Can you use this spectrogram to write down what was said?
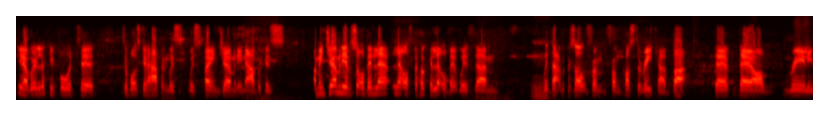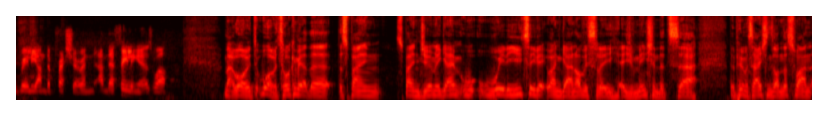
you know, we're looking forward to to what's going to happen with with Spain, Germany now, because I mean, Germany have sort of been let, let off the hook a little bit with um, mm. with that result from from Costa Rica, but they they are really really under pressure, and and they're feeling it as well. Mate, what we're, what we're talking about the the Spain Spain Germany game. Where do you see that one going? Obviously, as you've mentioned, it's uh, the permutations on this one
